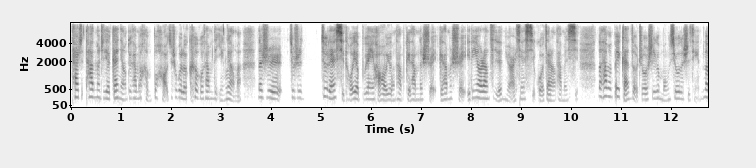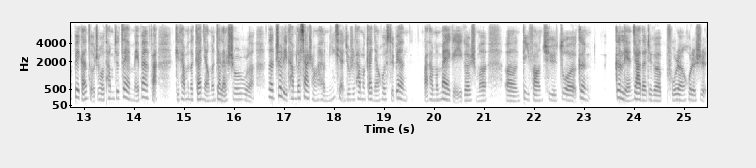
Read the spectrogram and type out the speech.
他是他们这些干娘对他们很不好，就是为了克扣他们的银两嘛。那是就是就连洗头也不愿意好好用他们给他们的水，给他们水一定要让自己的女儿先洗过再让他们洗。那他们被赶走之后是一个蒙羞的事情，那被赶走之后他们就再也没办法给他们的干娘们带来收入了。那这里他们的下场很明显就是他们干娘会随便把他们卖给一个什么呃地方去做更。更廉价的这个仆人，或者是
